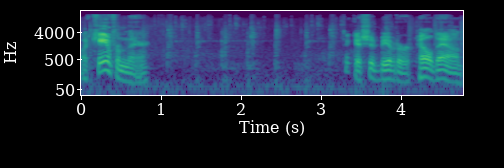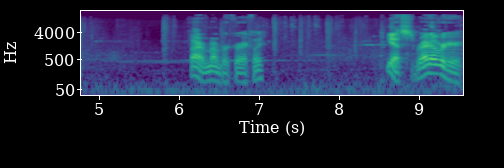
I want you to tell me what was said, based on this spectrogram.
I came from there. I should be able to rappel down. If I remember correctly. Yes, right over here.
